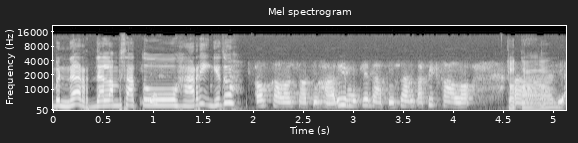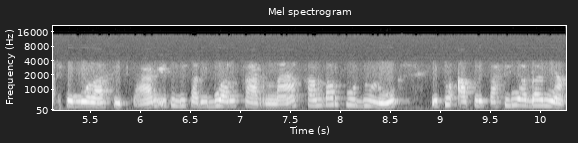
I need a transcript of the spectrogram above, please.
benar. Dalam satu hari gitu? Oh kalau satu hari mungkin ratusan, tapi kalau Total? eh, diakumulasikan itu bisa ribuan karena kantorku dulu itu aplikasinya banyak.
